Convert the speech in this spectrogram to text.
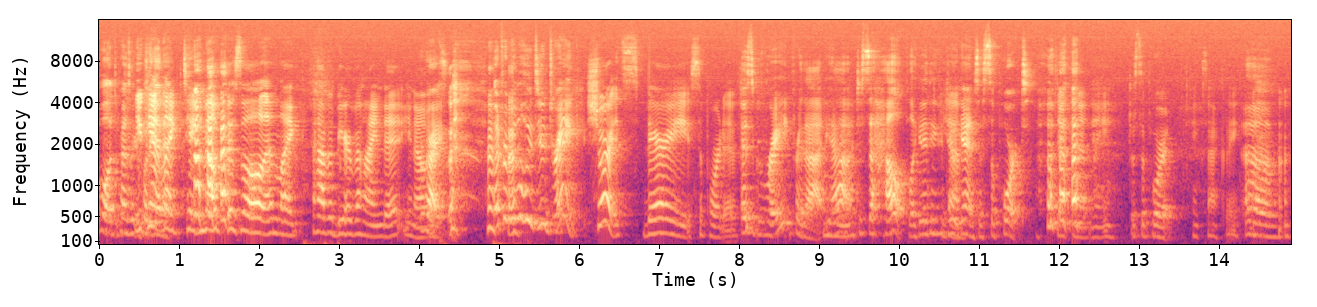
Well, it depends what you, you can't like take milk thistle and like have a beer behind it, you know. Right. but for people who do drink, sure, it's very supportive. it's great for that. Yeah, just to help, like anything you can do again to support, Definitely. to support. Exactly. Um,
